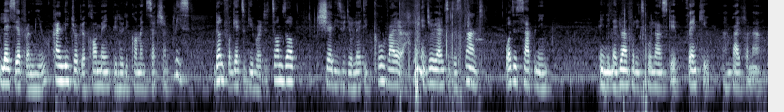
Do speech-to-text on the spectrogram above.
Let's hear from you. Kindly drop your comment below the comment section. Please don't forget to give it a thumbs up, share this video, let it go viral. Let Nigerians understand what is happening in the Nigerian political landscape. Thank you and bye for now.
